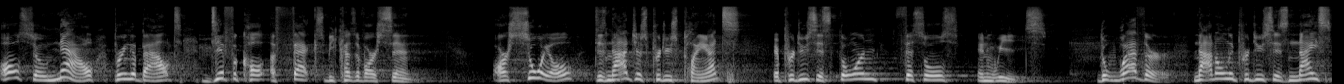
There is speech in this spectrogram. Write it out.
also now bring about difficult effects because of our sin. Our soil does not just produce plants, it produces thorn, thistles, and weeds. The weather not only produces nice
